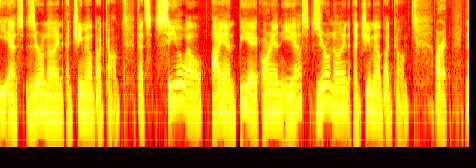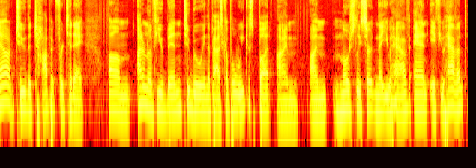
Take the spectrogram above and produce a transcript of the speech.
E S 09 at gmail.com. That's C O L I N B A R N E S 09 at gmail.com. All right, now to the topic for today. Um, I don't know if you've been to Bowie in the past couple weeks, but I'm I'm mostly certain that you have. And if you haven't,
